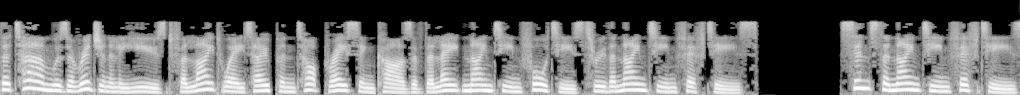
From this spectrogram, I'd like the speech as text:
The term was originally used for lightweight open-top racing cars of the late 1940s through the 1950s. Since the 1950s,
